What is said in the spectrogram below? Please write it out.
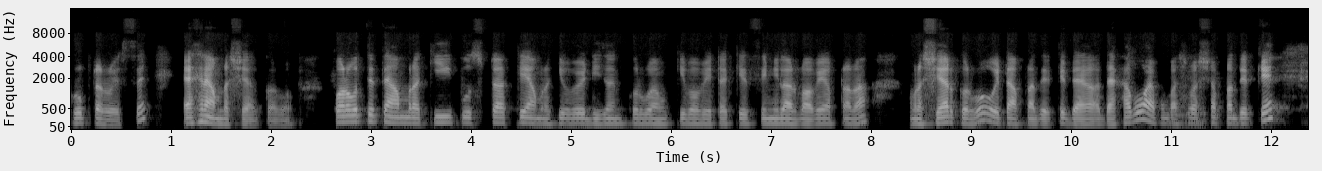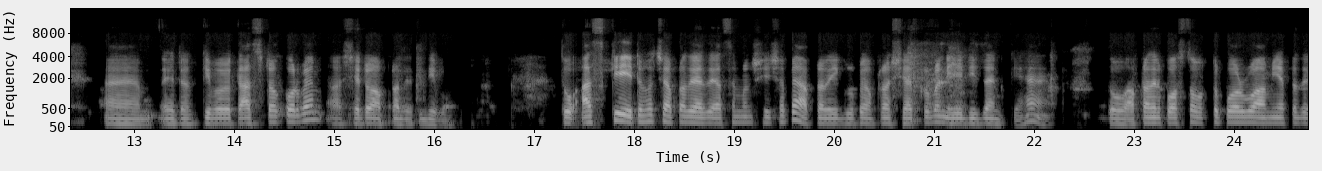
গ্রুপটা রয়েছে, এখানে আমরা শেয়ার করব। পরবর্তীতে আমরা কি পোস্টটাকে আমরা কীভাবে ডিজাইন করব এবং কীভাবে এটাকে সিমিলার ভাবে আপনারা, আমরা শেয়ার করব, ওইটা আপনাদেরকে দেখাবো এবং পাশাপাশি আপনাদেরকে এটা কীভাবে কাজটাও করবেন সেটাও আপনাদেরকে দিব। তো আজকে এটা হচ্ছে আপনাদের অ্যাসাইনমেন্ট হিসাবে আপনারা এই গ্রুপে আপনারা শেয়ার করবেন এই ডিজাইনকে হ্যাঁ? তো আপনাদের প্রশ্নোত্তর পর্ব আমি আপনাদের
